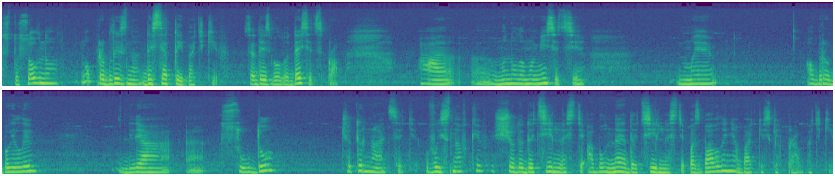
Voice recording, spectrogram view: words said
стосовно ну, приблизно 10 батьків. Це десь було 10 справ. А е, в минулому місяці ми обробили для е, суду 14 висновків щодо доцільності або недоцільності позбавлення батьківських прав батьків.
